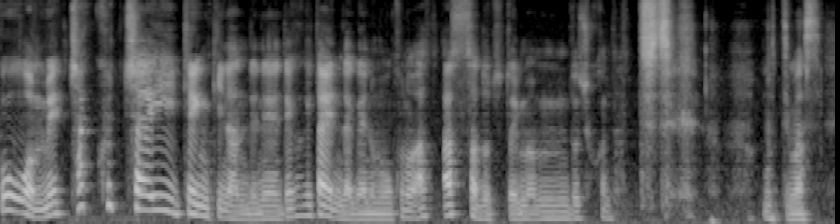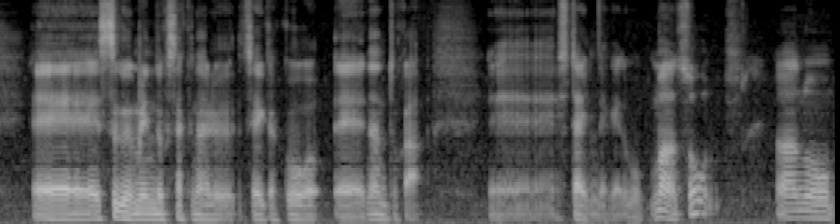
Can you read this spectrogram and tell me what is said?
今日はめちゃくちゃいい天気なんでね、出かけたいんだけども、この暑さとちょっと今、うん、どうしようかなって 思ってます。えー、すぐ面倒くさくなる性格を、えー、なんとか、えー、したいんだけどもまあそうあの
